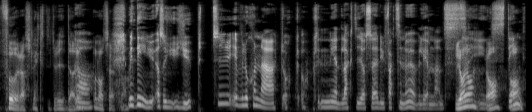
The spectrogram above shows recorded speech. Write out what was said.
föra släktet vidare på något sätt. Va? Men det är ju alltså djupt evolutionärt och, och nedlagt i oss så är det ju faktiskt en Ja, ja, ja, överlevnadsinstinkt.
